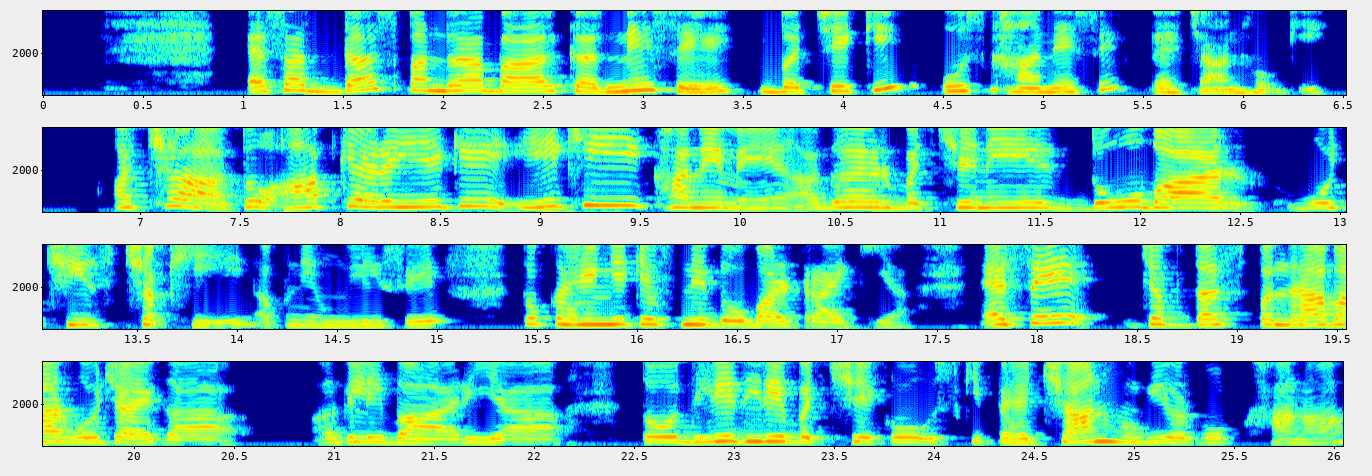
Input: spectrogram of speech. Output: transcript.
ऐसा दस पंद्रह बार करने से बच्चे की उस खाने से पहचान होगी। अच्छा तो आप कह रही है कि एक ही खाने में अगर बच्चे ने दो बार वो चीज़ चखी अपनी उंगली से तो कहेंगे कि उसने दो बार ट्राई किया। ऐसे जब दस पंद्रह बार हो जाएगा अगली बार या तो धीरे धीरे बच्चे को उसकी पहचान होगी और वो खाना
